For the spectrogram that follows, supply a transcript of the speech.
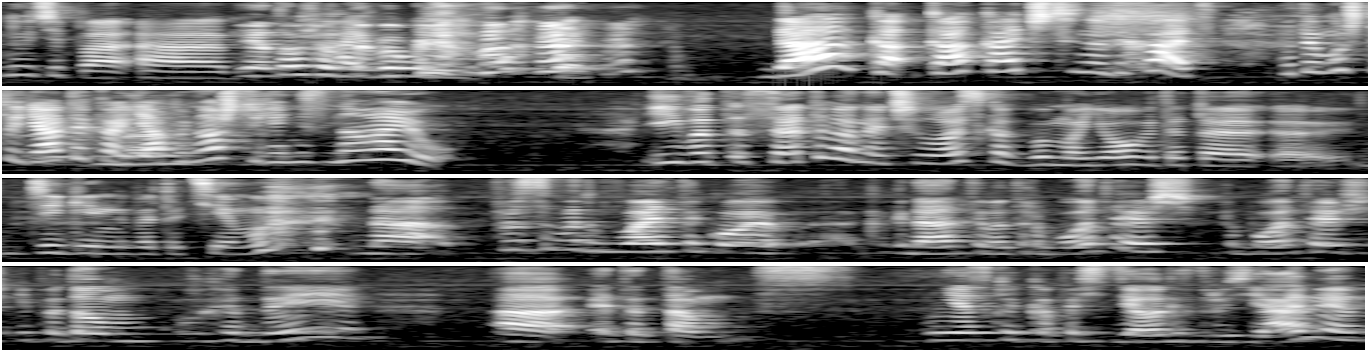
ну, типа... А, я тоже это гуглила. Да, как, как качественно дыхать, потому что я такая, да. я поняла, что я не знаю, и вот с этого началось как бы мое вот это э, digging в эту тему. Да, просто вот бывает такое, когда ты вот работаешь, работаешь, и потом выходные, а, это там несколько посиделок с друзьями,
